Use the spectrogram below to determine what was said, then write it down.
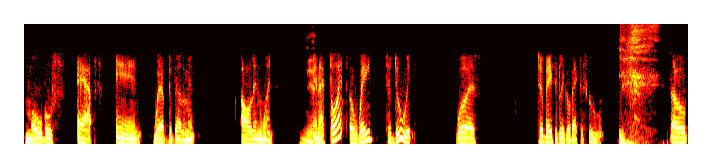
mobile apps, and web development all in one. Yeah. And I thought a way to do it was to basically go back to school. so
